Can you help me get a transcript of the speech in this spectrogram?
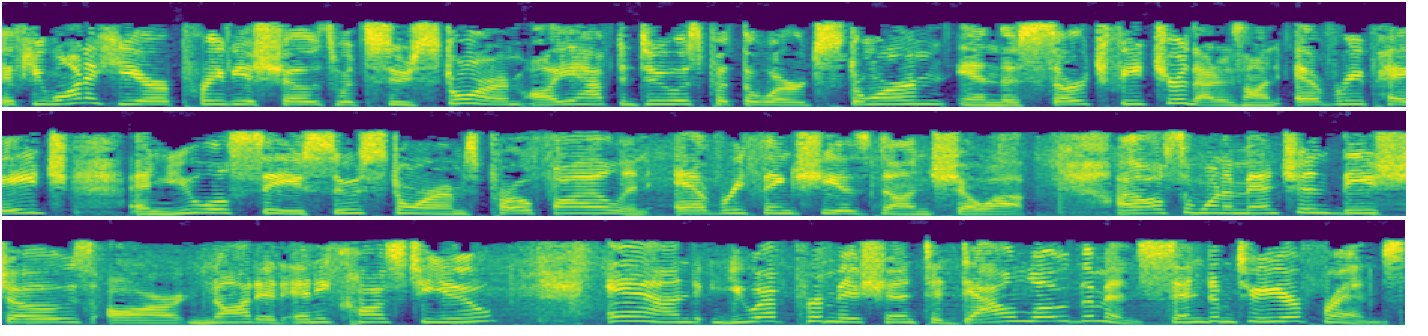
If you want to hear previous shows with Sue Storm, all you have to do is put the word Storm in the search feature that is on every page, and you will see Sue Storm's profile and everything she has done show up. I also want to mention these shows are not at any cost to you, and you have permission to download them and send them to your friends.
